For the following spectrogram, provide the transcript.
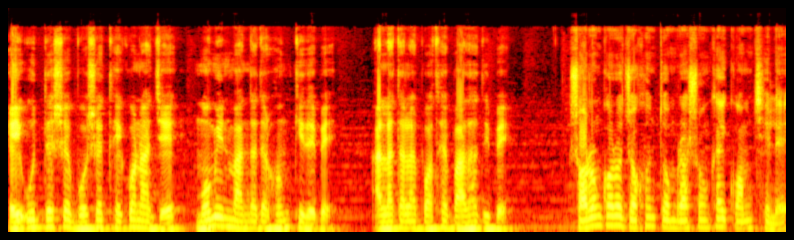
এই উদ্দেশ্যে বসে থেকো না যে মমিন বান্দাদের হুমকি দেবে। আল্লাহ তালার পথে বাধা দিবে। স্মরণ করো, যখন তোমরা সংখ্যায় কম ছিলে,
